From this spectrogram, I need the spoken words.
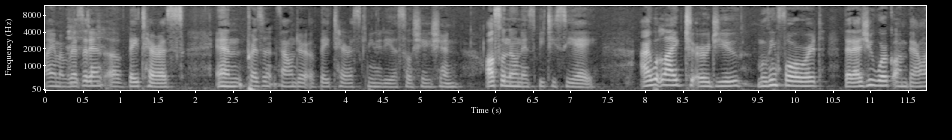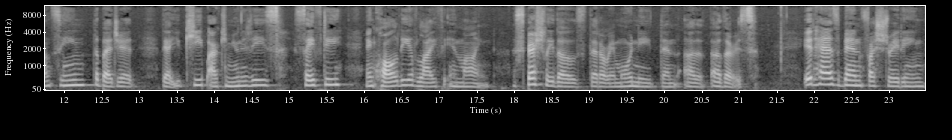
I am a resident of Bay Terrace and president founder of Bay Terrace Community Association, also known as BTCA. I would like to urge you, moving forward, that as you work on balancing the budget, that you keep our community's safety and quality of life in mind, especially those that are in more need than oth- others. It has been frustrating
